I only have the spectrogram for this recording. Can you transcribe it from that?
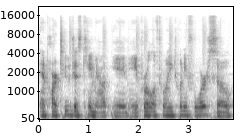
and part two just came out in April of 2024. So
